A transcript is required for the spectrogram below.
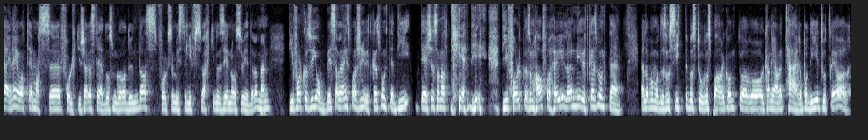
det ene er jo at det er masse folkeskjære steder som går ad undas, folk som mister livsverkene sine osv. Men de folka som jobber i serveringsbransjen i utgangspunktet, de, det er ikke sånn at de er de, de folka som har for høy lønn i utgangspunktet, eller på en måte som sitter på store sparekontoer og kan gjerne tære på de i to-tre år.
